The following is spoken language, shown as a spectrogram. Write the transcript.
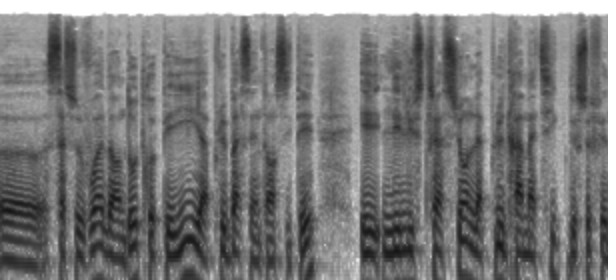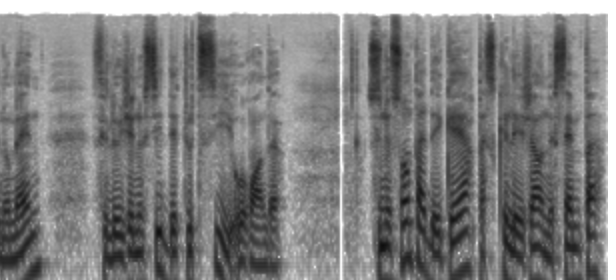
Euh, ça se voit dans d'autres pays à plus basse intensité. Et l'illustration la plus dramatique de ce phénomène, c'est le génocide des Tutsis au Rwanda. Ce ne sont pas des guerres parce que les gens ne s'aiment pas.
